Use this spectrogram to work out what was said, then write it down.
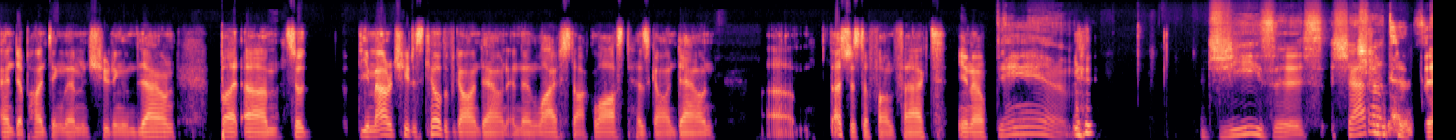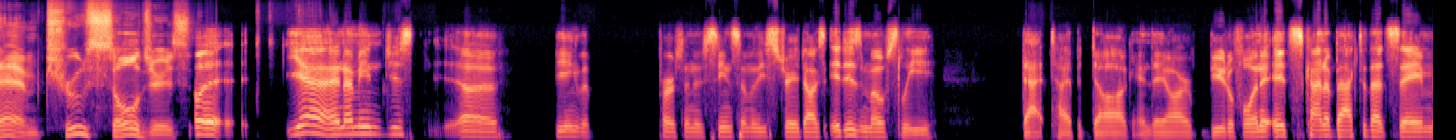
end up hunting them and shooting them down. But um, so the amount of cheetahs killed have gone down, and then livestock lost has gone down. Um, that's just a fun fact, you know. Damn. Jesus. Shout out to them. True soldiers. but yeah and i mean just uh being the person who's seen some of these stray dogs it is mostly that type of dog and they are beautiful and it, it's kind of back to that same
